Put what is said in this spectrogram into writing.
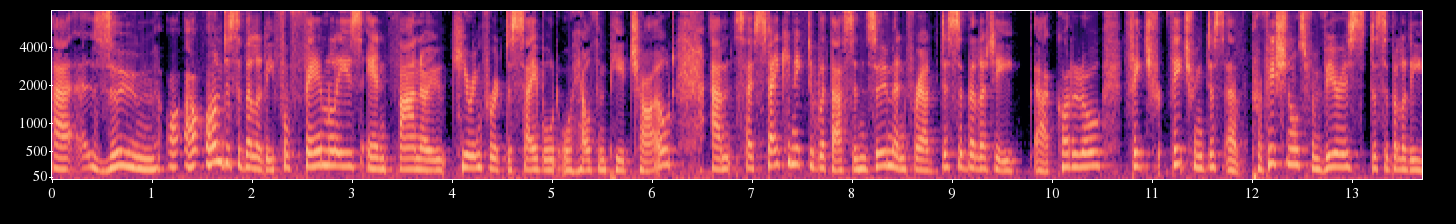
uh, Zoom on disability for families and whānau caring for a disabled or health impaired child. Um, so stay connected with us and Zoom in for our disability uh, korero feature, featuring dis, uh, professionals from various disability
